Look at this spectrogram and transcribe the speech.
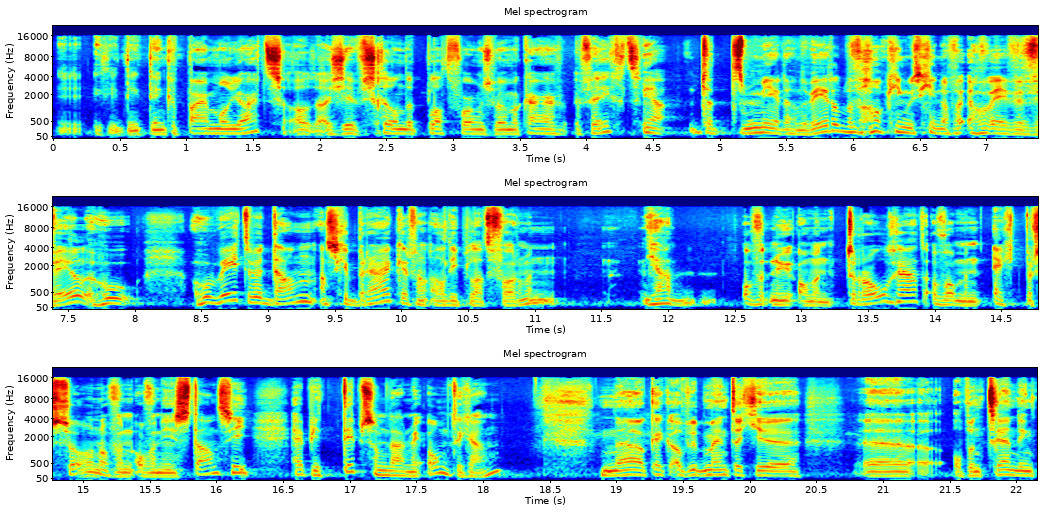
ik, ik, denk een paar miljard. Als je verschillende platforms bij elkaar veegt. Ja, dat is meer dan de wereldbevolking misschien, of, of evenveel. Hoe, hoe weten we dan als gebruiker van al die platformen ja, of het nu om een troll gaat, of om een echt persoon, of een, of een instantie. Heb je tips om daarmee om te gaan? Nou, kijk, op het moment dat je uh, op een trending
